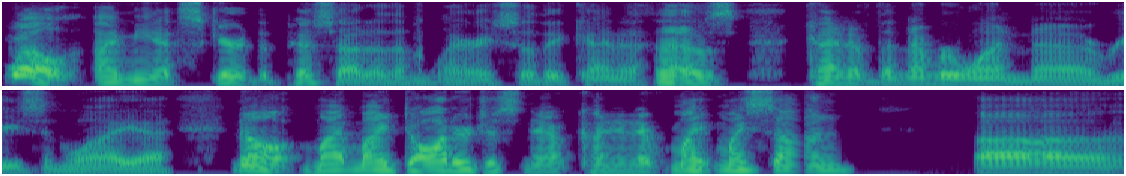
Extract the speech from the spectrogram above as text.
Well i mean it scared the piss out of them larry so they kind of that was kind of the number one uh reason why uh no my my daughter just now kind of never my my son uh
